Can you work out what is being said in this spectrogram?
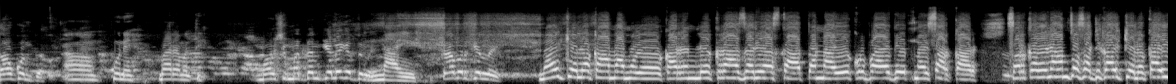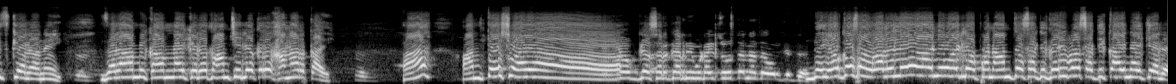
गाव कोणतं? अं, पुणे बारामती. मावशी मतदान केलंय का तुम्ही? नाही. का बरं केलं नाही नाही केलं कामामुळं कारण लेकरं आजारी असतात. त्यांना एक रुपया देत नाही सरकार. सरकारने आमच्यासाठी काय केलं? काहीच केलं नाही. जर आम्ही काम नाही केलं तर आमची लेकरं खाणार काय? हा? आणि त्याशिवाय अं, योग्य सरकार निवडायचं होतं ना जाऊन तिथं? योग्य सरकारने लय निवडलं पण आमच्यासाठी गरिबासाठी काय नाही केलं.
